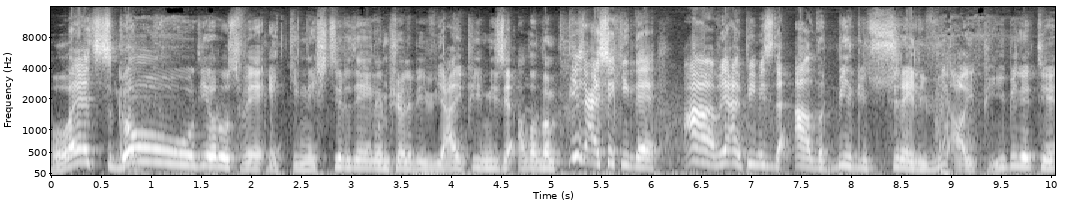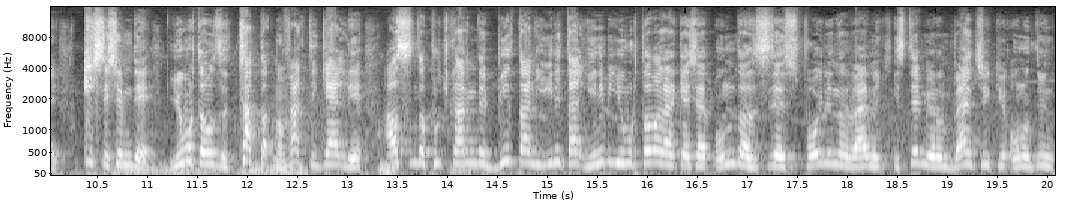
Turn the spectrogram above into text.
let's go diyoruz ve etkinleştir diyelim. Şöyle bir VIP'mizi alalım. Güzel şekilde Aa, VIP'mizi de aldık. Bir gün süreli VIP bileti. İşte şimdi yumurtamızı çatlatma vakti geldi. Aslında kuluçka halinde bir tane yeni tane yeni bir yumurta var arkadaşlar. Onu da size spoiler vermek istemiyorum. Ben çünkü onu dün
